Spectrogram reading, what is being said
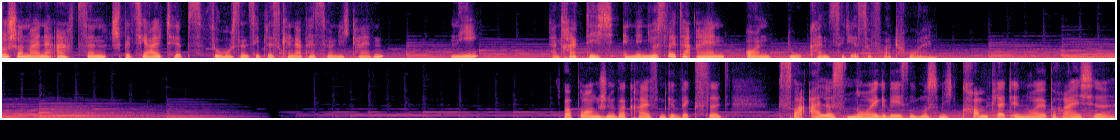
du schon meine 18 Spezialtipps für hochsensible Scannerpersönlichkeiten? Nee? Dann trag dich in den Newsletter ein und du kannst sie dir sofort holen. Ich war branchenübergreifend gewechselt. Es war alles neu gewesen. Ich musste mich komplett in neue Bereiche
